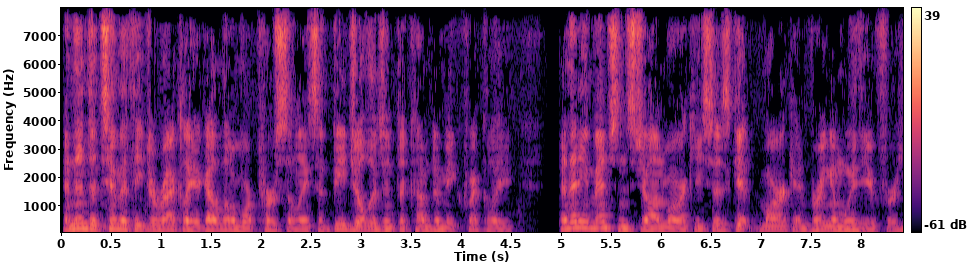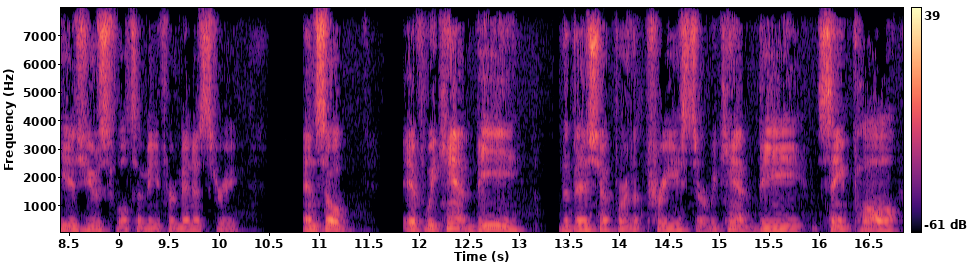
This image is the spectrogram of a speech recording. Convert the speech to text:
And then to Timothy directly, it got a little more personal. He said, Be diligent to come to me quickly. And then he mentions John Mark. He says, Get Mark and bring him with you, for he is useful to me for ministry. And so, if we can't be the bishop or the priest, or we can't be St. Paul,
